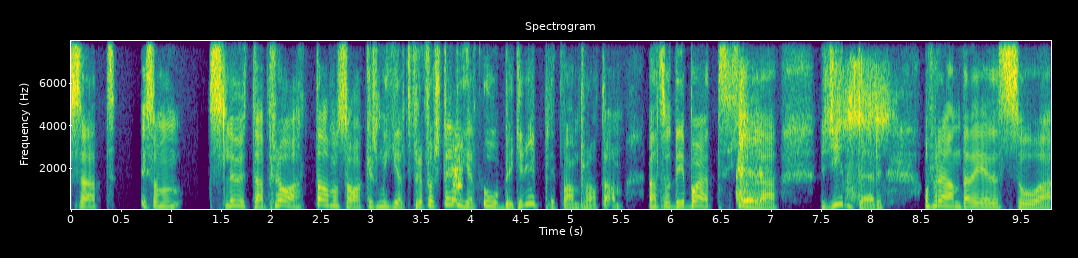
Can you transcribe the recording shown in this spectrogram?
så att liksom, sluta prata om saker som är helt... För det första är det helt obegripligt vad han pratar om. Alltså Det är bara ett himla jidder. Och för det andra är det så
